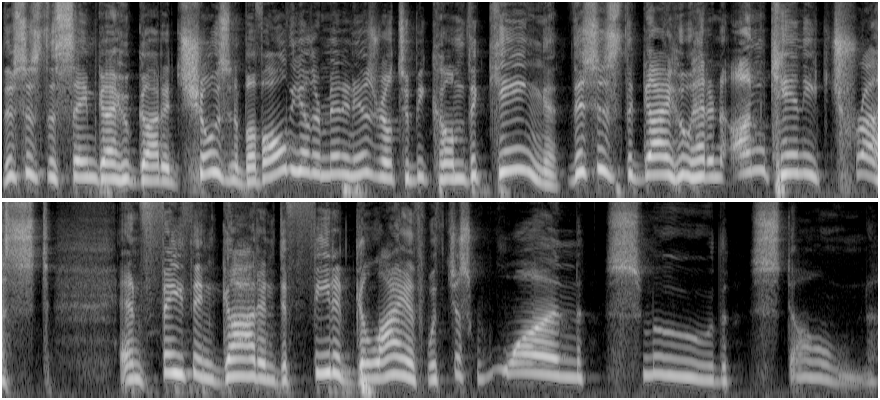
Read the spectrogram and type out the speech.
This is the same guy who God had chosen above all the other men in Israel to become the king. This is the guy who had an uncanny trust and faith in God and defeated Goliath with just one smooth stone.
